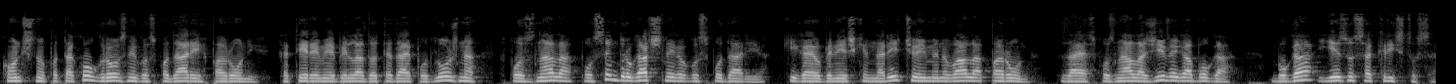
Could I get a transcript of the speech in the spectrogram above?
končno po tako groznih gospodarjih paronih, katerim je bila dotedaj podložna, spoznala povsem drugačnega gospodarja, ki ga je v beneškem narečju imenovala paron. Zdaj je spoznala živega Boga, Boga Jezusa Kristusa.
